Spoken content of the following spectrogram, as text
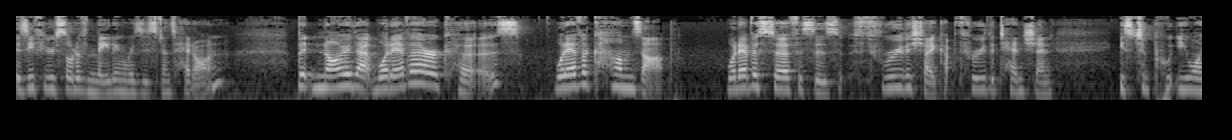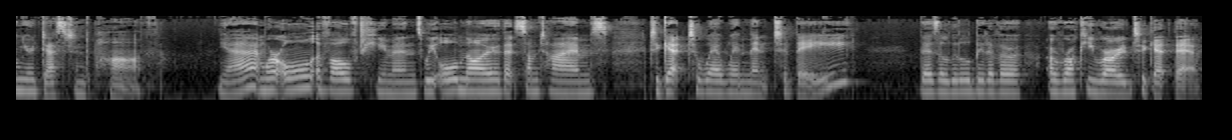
as if you're sort of meeting resistance head on. But know that whatever occurs, whatever comes up, whatever surfaces through the shakeup, through the tension, is to put you on your destined path. Yeah, and we're all evolved humans. We all know that sometimes to get to where we're meant to be, there's a little bit of a, a rocky road to get there.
